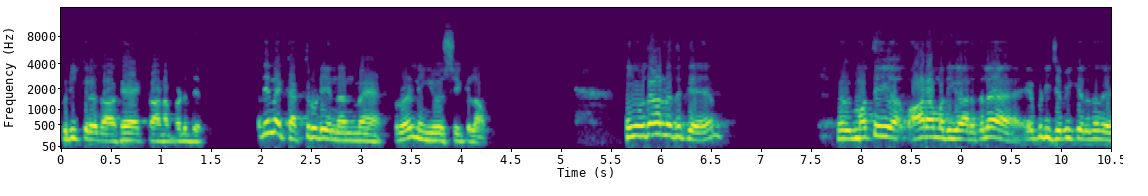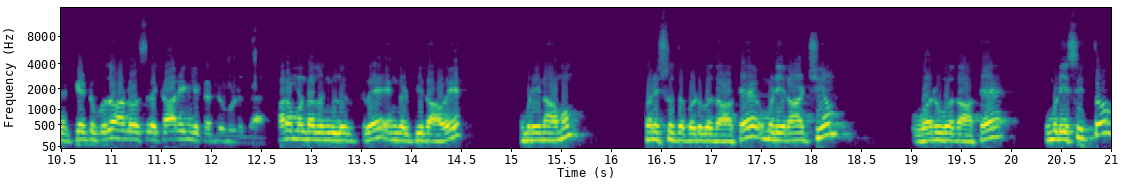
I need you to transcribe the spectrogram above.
குறிக்கிறதாக காணப்படுது. அது என்ன கர்த்தருடைய நன்மை? ஒருவேளை நீங்க யோசிக்கலாம். நீங்க உதாரணத்துக்கு மத்திய ஆறாம் அதிகாரத்துல எப்படி ஜெபிக்கிறதுன்னு கேட்டபோது ஆண்டவர் சில காரியங்களை கற்றுக் கொடுத்தார். பரமண்டலங்கள் இருக்கிற எங்கள் பிதாவே உம்முடைய நாமம் பரிசுத்தப்படுவதாக உம்முடைய ராஜ்யம் வருவதாக உம்முடைய சித்தம்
